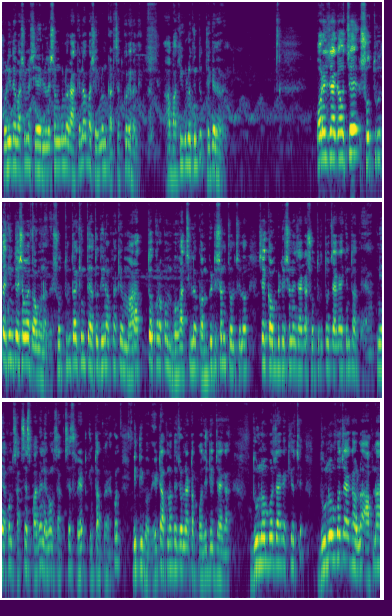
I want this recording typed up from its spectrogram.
শনিদেব আসলে সেই রিলেশনগুলো রাখে না বা সেগুলো কাটচাট করে ফেলে। আর বাকিগুলো কিন্তু থেকে যাবে। পরের জায়গা হচ্ছে শত্রুতা কিন্তু এ সময় দমন হবে। শত্রুতা কিন্তু এতদিন আপনাকে মারাত্মক রকম ভোগাচ্ছিল কম্পিটিশন চলছিল। সেই কম্পিটিশনের জায়গা, শত্রুতার জায়গায় কিন্তু আপনি এখন সাকসেস পাবেন এবং সাকসেস রেট কিন্তু আপনার এখন বৃদ্ধি পাবে। এটা আপনাদের জন্য একটা পজিটিভ জায়গা। দু নম্বর জায়গা কী হচ্ছে? দু নম্বর জায়গা হলো আপনার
